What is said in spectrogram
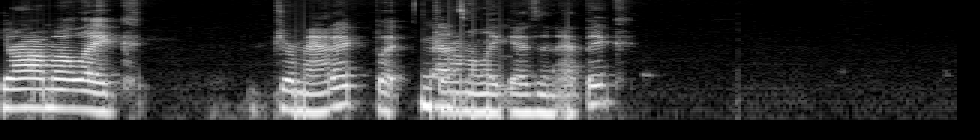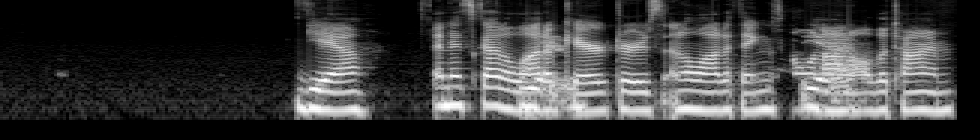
drama like dramatic, but drama like as an epic. yeah. And it's got a lot of characters and a lot of things going Yeah. on all the time.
